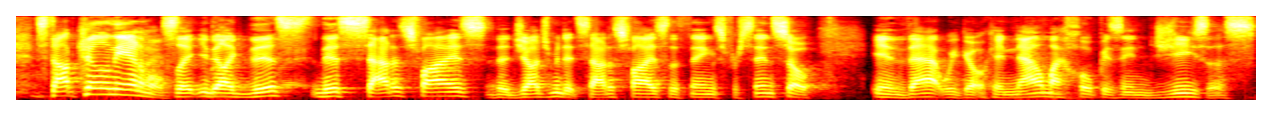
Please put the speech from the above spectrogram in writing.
Stop killing the animals. Like, like this, this satisfies the judgment. It satisfies the things for sin. So in that we go, okay, now my hope is in Jesus.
